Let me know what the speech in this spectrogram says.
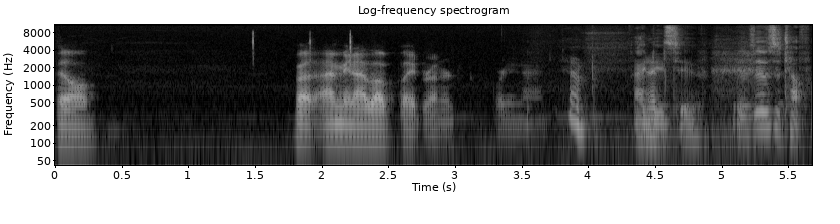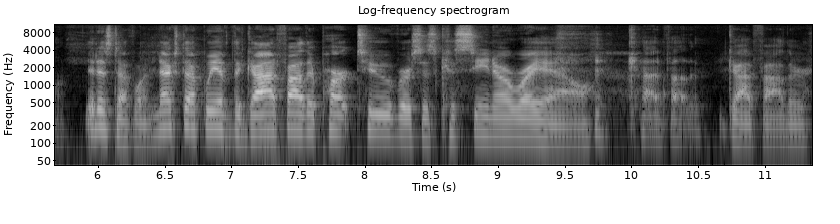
film. But I mean, I love Blade Runner 49. I That's- do too. It was, it was a tough one. it is a tough one. Next up, we have The Godfather Part Two versus Casino Royale. Godfather. Godfather.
